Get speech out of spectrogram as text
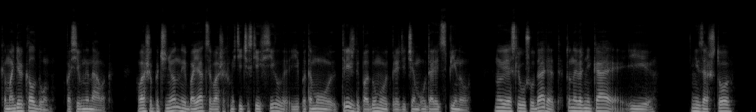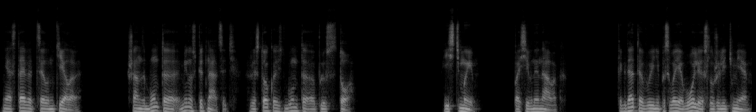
Командир-колдун. Пассивный навык. Ваши подчиненные боятся ваших мистических сил и потому трижды подумают, прежде чем ударить спину. Но если уж ударят, то наверняка и ни за что не оставят целым тело. Шанс бунта минус 15, жестокость бунта плюс 100. Из тьмы. Пассивный навык. Когда-то вы не по своей воле служили тьме,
